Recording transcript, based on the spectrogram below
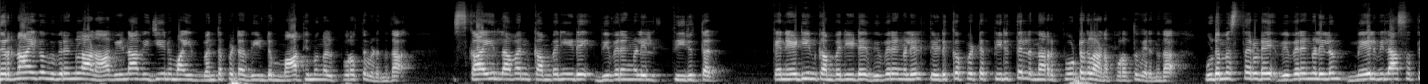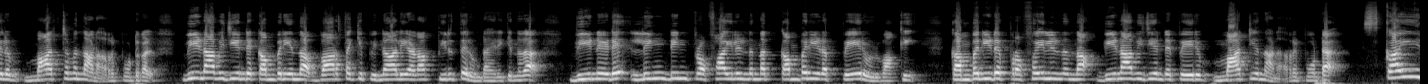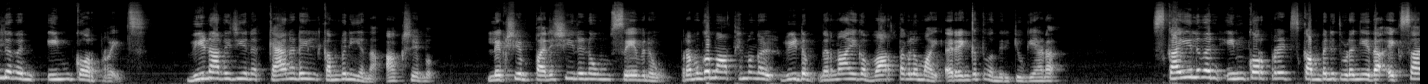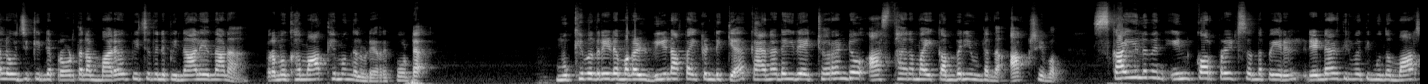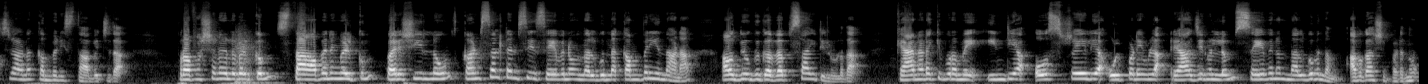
നിർണായക വിവരങ്ങളാണ് വീണ വിജയനുമായി ബന്ധപ്പെട്ട് വീണ്ടും മാധ്യമങ്ങൾ പുറത്തുവിടുന്നത്. സ്കൈ ലവൻ കമ്പനിയുടെ വിവരങ്ങളിൽ തിരുത്തൽ. കനേഡിയൻ കമ്പനിയുടെ വിവരങ്ങളിൽ തിടുക്കപ്പെട്ട് തിരുത്തൽ എന്ന റിപ്പോർട്ടുകളാണ് പുറത്തുവരുന്നത്. ഉടമസ്ഥരുടെ വിവരങ്ങളിലും മേൽവിലാസത്തിലും മാറ്റമെന്നാണ് റിപ്പോർട്ടുകൾ. വീണ വിജയന്റെ കമ്പനി എന്ന വാർത്തയ്ക്ക് പിന്നാലെയാണ് തിരുത്തൽ ഉണ്ടായിരിക്കുന്നത് വീണയുടെ ലിങ്ക്ഡ് ഇൻ പ്രൊഫൈലിൽ നിന്ന് കമ്പനിയുടെ പേരൊഴിവാക്കി. കമ്പനിയുടെ പ്രൊഫൈലിൽ നിന്ന് വീണ വിജയന്റെ പേരും മാറ്റിയെന്നാണ് report. Sky eleven incorporates Veena വിജയന് കാനഡയിൽ കമ്പനിയെന്ന ആക്ഷേപം. ലക്ഷ്യം പരിശീലനവും സേവനവും. പ്രമുഖ മാധ്യമങ്ങൾ വീണ്ടും നിർണായക വാർത്തകളുമായി രംഗത്ത് വന്നിരിക്കുകയാണ്. സ്കൈ ഇലവൻ ഇൻകോർപ്പറേറ്റ്സ് കമ്പനി തുടങ്ങിയത് എക്സാലോജിക്കിന്റെ പ്രവർത്തനം മരവിപ്പിച്ചതിന് പിന്നാലെയെന്നാണ് പ്രമുഖ മാധ്യമങ്ങളുടെ റിപ്പോർട്ട്. മുഖ്യമന്ത്രിയുടെ മകൾ വീണ തൈക്കണ്ടിക്ക് കാനഡയിലെ ടൊറന്റോ ആസ്ഥാനമായി കമ്പനിയുണ്ടെന്ന് ആക്ഷേപം. സ്കൈ ഇലവൻ ഇൻകോർപ്പറേറ്റ്സ് എന്ന പേരിൽ രണ്ടായിരത്തി ഇരുപത്തി മൂന്ന് മാർച്ചിലാണ് കമ്പനി സ്ഥാപിച്ചത്. പ്രൊഫഷണലുകൾക്കും സ്ഥാപനങ്ങൾക്കും പരിശീലനവും കൺസൾട്ടൻസി സേവനവും നൽകുന്ന കമ്പനി എന്നാണ് ഔദ്യോഗിക വെബ്സൈറ്റിലുള്ളത്. കാനഡയ്ക്ക് പുറമെ ഇന്ത്യ ഓസ്ട്രേലിയ ഉൾപ്പെടെയുള്ള രാജ്യങ്ങളിലും സേവനം നൽകുമെന്നും അവകാശപ്പെടുന്നു.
